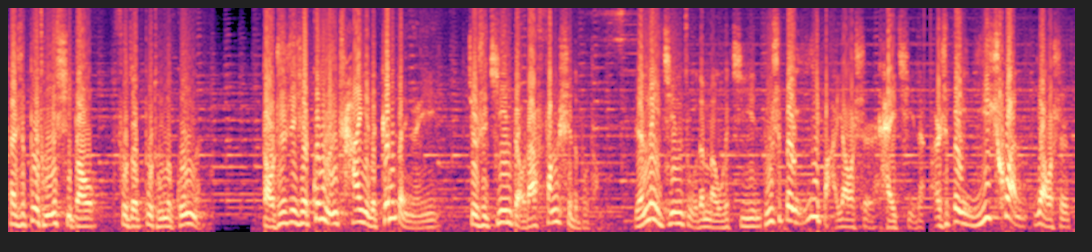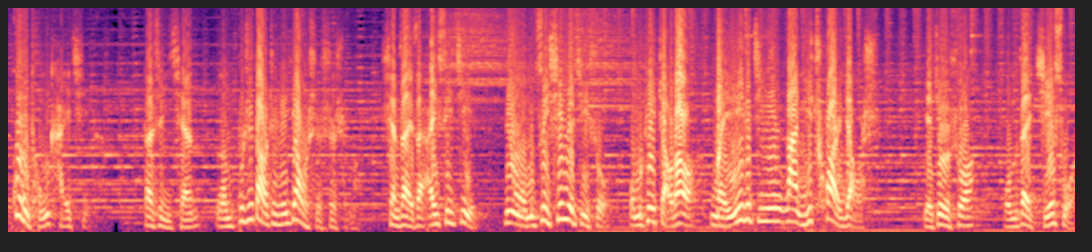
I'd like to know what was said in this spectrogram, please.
但是不同的细胞负责不同的功能，导致这些功能差异的根本原因就是基因表达方式的不同。人类基因组的某个基因不是被一把钥匙开启的，而是被一串钥匙共同开启的。但是以前我们不知道这些钥匙是什么，现在在 ICG 利用我们最新的技术，我们可以找到每一个基因那一串钥匙，也就是说。我们在解锁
